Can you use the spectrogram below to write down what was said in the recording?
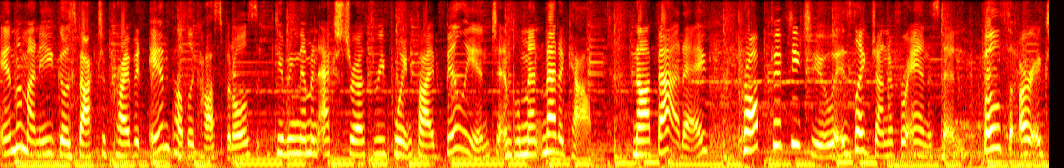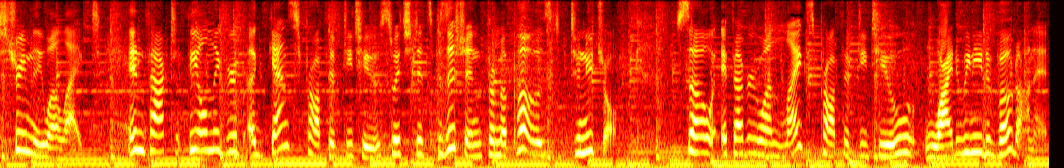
and the money goes back to private and public hospitals, giving them an extra 3.5 billion to implement Medi-Cal. Not bad, eh? Prop 52 is like Jennifer Aniston. Both are extremely well liked. In fact, the only group against Prop 52 switched its position from opposed to neutral. So, if everyone likes Prop 52, why do we need to vote on it?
